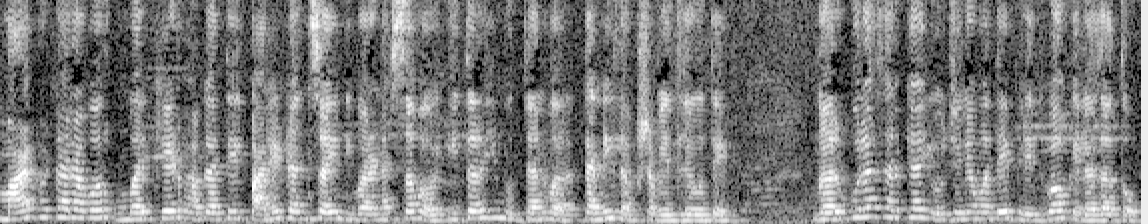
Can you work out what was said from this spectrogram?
माळ पठारावर उमरखेड भागातील पाणी टंचाई निवारण्यासह इतरही मुद्द्यांवर त्यांनी लक्ष वेधले होते. घरकुलासारख्या योजनेमध्ये भेदभाव केला जातो.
